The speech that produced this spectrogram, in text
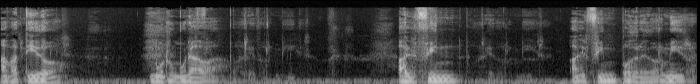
abatido murmuraba. Al fin, al fin podré dormir.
